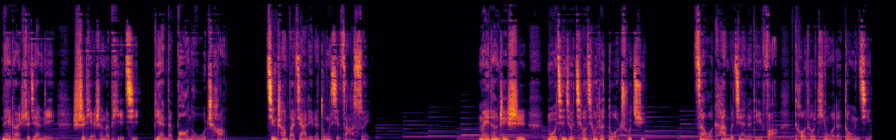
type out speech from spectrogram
那段时间里，史铁生的脾气变得暴怒无常。经常把家里的东西砸碎。每当这时，母亲就悄悄地躲出去，在我看不见的地方偷偷听我的动静。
